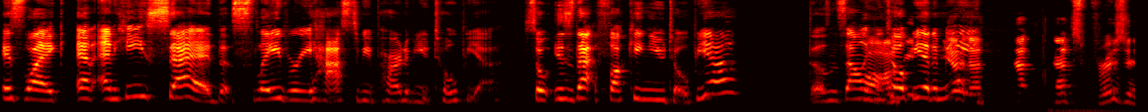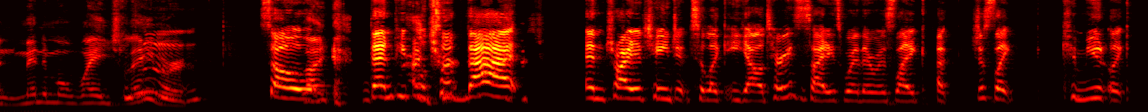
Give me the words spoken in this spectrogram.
It's like, and and he said that slavery has to be part of utopia. So is that fucking utopia? Doesn't sound like Well, I utopia mean, to me. Yeah, that, that, that's prison, minimum wage labor. Mhm. So Like, then people took that and try to change it to like egalitarian societies where there was like a just like commun like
